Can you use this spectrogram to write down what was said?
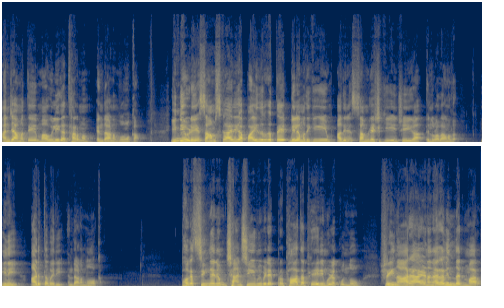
അഞ്ചാമത്തെ മൗലിക ധർമ്മം എന്താണെന്ന് നോക്കാം. ഇന്ത്യയുടെ സാംസ്കാരിക പൈതൃകത്തെ വിലമതിക്കുകയും അതിനെ സംരക്ഷിക്കുകയും ചെയ്യുക എന്നുള്ളതാണത്. ഇനി അടുത്ത വരി എന്താണെന്ന് നോക്കാം. ഭഗത് സിംഗനും ഝാൻസിയും ഇവിടെ പ്രഭാത ഭേരി മുഴക്കുന്നു. ശ്രീനാരായണൻ അരവിന്ദന്മാർ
